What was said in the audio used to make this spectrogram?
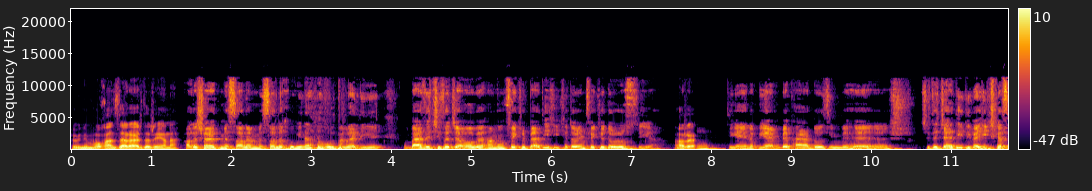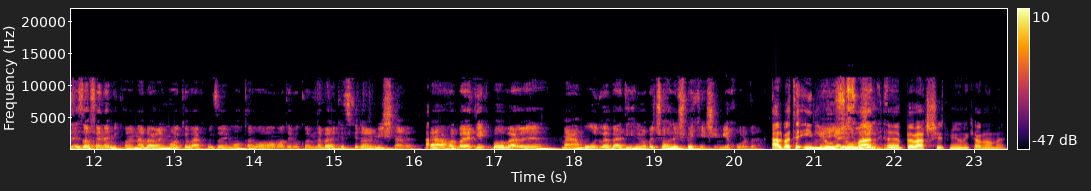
ببینیم واقعا ضرر داره یا نه. حالا شاید مثال مثال خوبی نبود ولی بعضی چیزا جواب همون فکر بدیهی که داریم فکر درستیه. آره. خب، دیگه اینو بیایم بپردازیم بهش. چیز جدیدی به هیچ کس اضافه نمی‌کنه. نه برای ما که وقت می‌ذاریم محتوا آماده می‌کنیم نه برای کسی که داره میشنوه. به هر حال باید یک باور معمول و بدیهی رو به چالش بکشیم یه خورده. البته این یعنی لزوما ببخشید میونه کلامت.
